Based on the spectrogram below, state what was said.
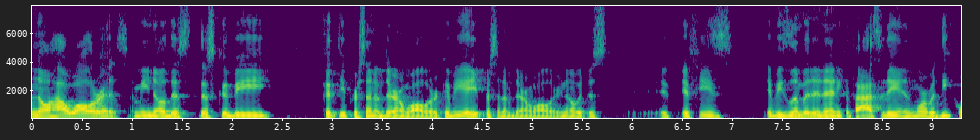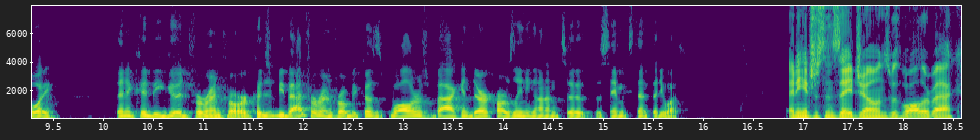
know how Waller is. I mean, you know, this this could be fifty percent of Darren Waller, it could be eighty percent of Darren Waller. You know, it just if if he's if he's limited in any capacity and more of a decoy, then it could be good for Renfrow or it could just be bad for Renfrow because Waller's back and Derek Carr's leaning on him to the same extent that he was. Any interest in Zay Jones with Waller back?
